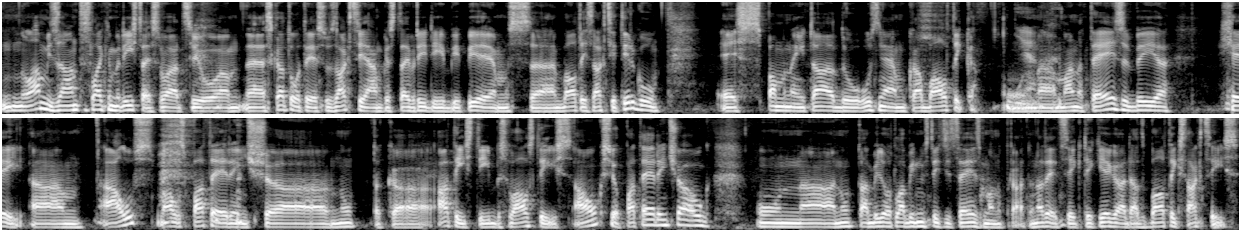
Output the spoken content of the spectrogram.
No amizantas laikam ir īstais vārds, jo eh, skatoties uz akcijām, kas tajā brīdī bija pieejamas eh, Baltijas akciju tirgū, es pamanīju tādu uzņēmumu kā Baltika. Un. Eh, mana tēze bija, ka hei, um, alus, alus patēriņš uh, nu, attīstības valstīs augs, jo patēriņš aug. Un, uh, nu, tā bija ļoti laba investīcija cēlē, manuprāt, un attiecīgi tika iegādātas Baltijas akcijas.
